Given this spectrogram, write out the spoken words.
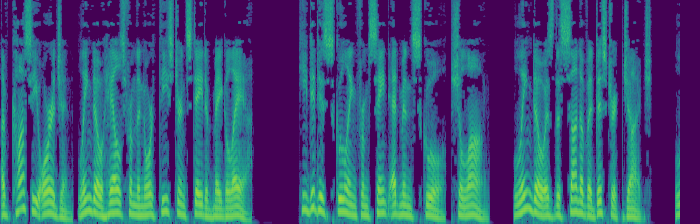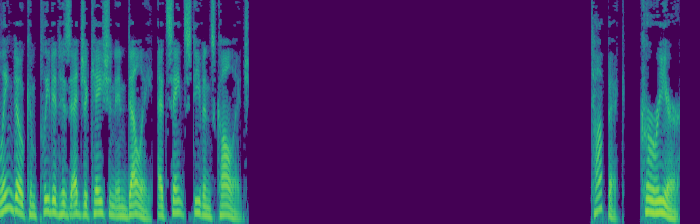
Of Khasi origin, Lyngdoh hails from the northeastern state of Meghalaya. He did his schooling from St. Edmund's School, Shillong. Lyngdoh is the son of a district judge. Lyngdoh completed his education in Delhi, at St. Stephen's College. Career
